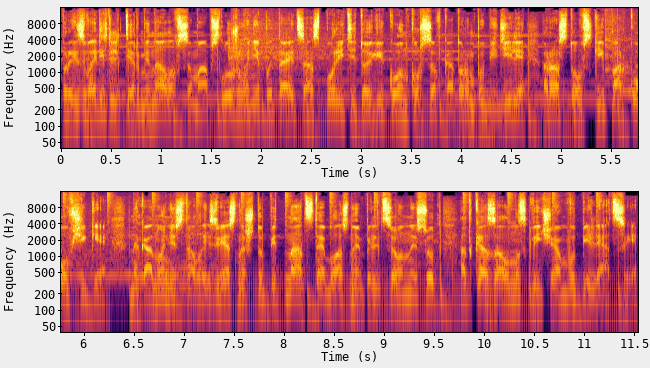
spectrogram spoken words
Производитель терминалов самообслуживания пытается оспорить итоги конкурса, в котором победили ростовские парковщики. Накануне стало известно, что 15-й областной апелляционный суд отказал москвичам в апелляции.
